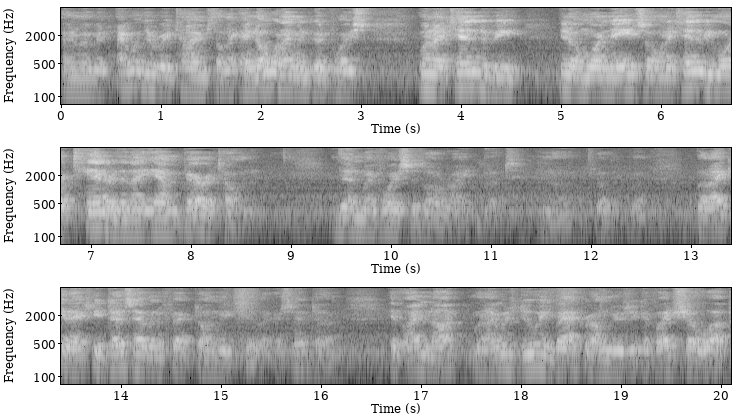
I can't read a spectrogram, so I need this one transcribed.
I remember, I will do every time, so like, I know when I'm in good voice, when I tend to be, you know, more nasal, when I tend to be more tenor than I am baritone, then my voice is all right, but, you know, so, but- I could actually, it does have an effect on me too, like I said, um, if I'm not, when I was doing background music, if I'd show up,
